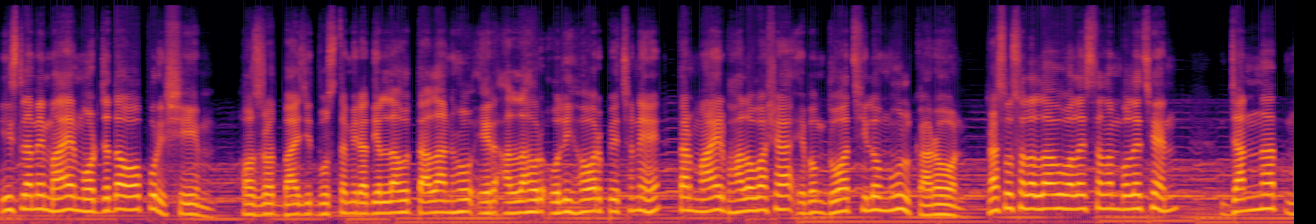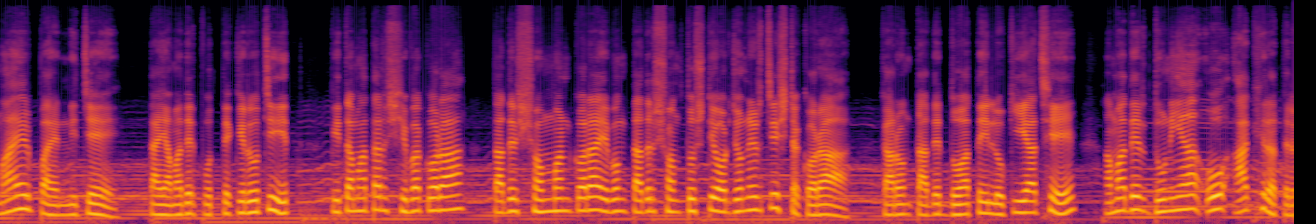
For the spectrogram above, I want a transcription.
ইসলামে মায়ের মর্যাদা অপরিসীম। হজরত বাইজিদ বোস্তামি রাদিয়াল্লাহ তালানহ এর আল্লাহর অলি হওয়ার পেছনে তার মায়ের ভালোবাসা এবং দোয়া ছিল মূল কারণ। রাসুল সাল্লাহু আলাইসাল্লাম বলেছেন, জান্নাত মায়ের পায়ের নিচে। তাই আমাদের প্রত্যেকের উচিত পিতামাতার সেবা করা তাদের সম্মান করা এবং তাদের সন্তুষ্টি অর্জনের চেষ্টা করা, কারণ তাদের দোয়াতেই লুকিয়ে আছে আমাদের দুনিয়া ও আখেরাতের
